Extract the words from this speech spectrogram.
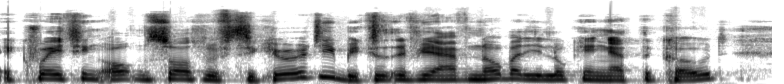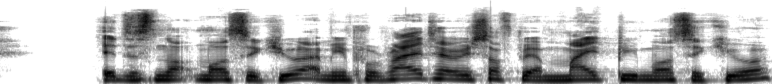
equating open source with security because if you have nobody looking at the code, it is not more secure. I mean, proprietary software might be more secure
